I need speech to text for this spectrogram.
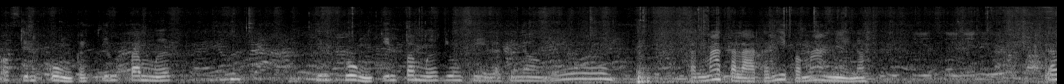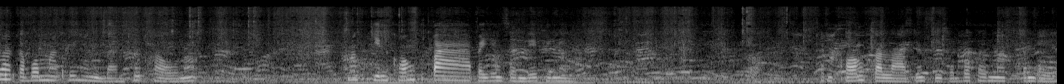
บ่กินกุ้งก็กินปลาหมึกกินกุ้งกินปลาหมึกยุงสิแล้วพี่น้องเอ้ยกันมาตลาดกันนี่ประมาณนี้เนาะแล้วว่ากับบ่มักด้วยฮันนี่บ้านผู้เฒ่าเนาะมักกินของปลาไปยังสันเด้พี่น้องคันของตลาดจังสิก็บ่ค่อยมักกันเลย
